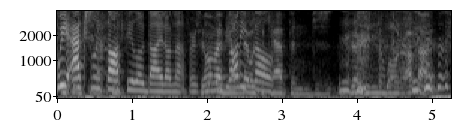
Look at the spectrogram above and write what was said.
We actually thought Philo died on that first Phil one. might We be thought up he there with fell. the captain, just drifting the boat. I'm not. not doing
